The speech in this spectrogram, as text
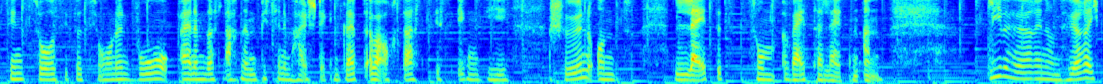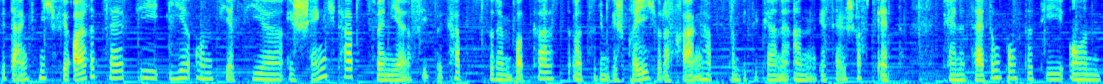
sind so Situationen, wo einem das Lachen ein bisschen im Hals stecken bleibt. Aber auch das ist irgendwie schön und leitet zum Weiterleiten an. Liebe Hörerinnen und Hörer, ich bedanke mich für eure Zeit, die ihr uns jetzt hier geschenkt habt. Wenn ihr Feedback habt zu dem Podcast oder zu dem Gespräch oder Fragen habt, dann bitte gerne an gesellschaft.kleinezeitung.at und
